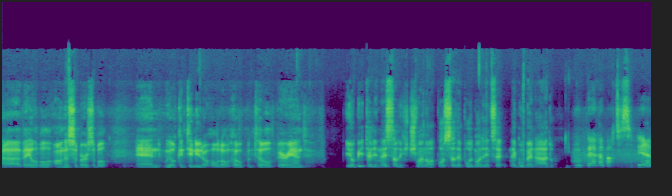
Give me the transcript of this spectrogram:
uh, available on the submersible, and we'll continue to hold out hope until the very end. I obitelji nestalih članova posade podmornice ne gube nadu. Mon père a participé à la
